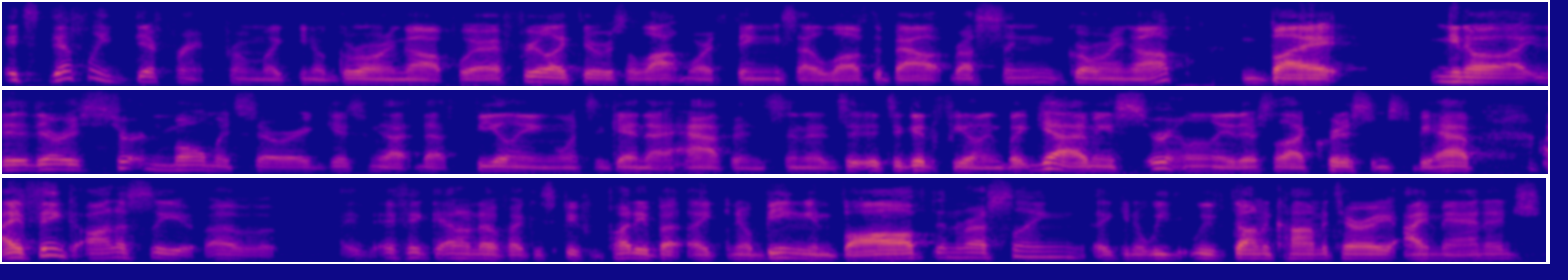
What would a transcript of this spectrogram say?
It's definitely different from like you know growing up, where I feel like there was a lot more things I loved about wrestling growing up, but you know, I, there, there are certain moments there where it gives me that, that feeling once again that happens, and it's it's a good feeling. But yeah, I mean, certainly there's a lot of criticisms to be had. I think honestly, uh, I- I think I don't know if I can speak for Putty, but like you know, being involved in wrestling, like you know, we we've done commentary, I manage,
